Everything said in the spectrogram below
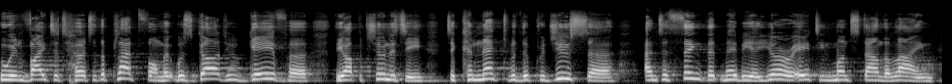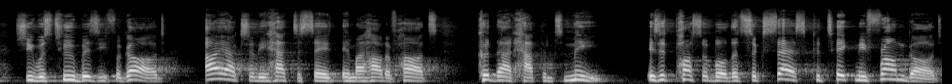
who invited her to the platform. It was God who gave her the opportunity to connect with the producer and to think that maybe a year or 18 months down the line, she was too busy for God. I actually had to say in my heart of hearts, could that happen to me? Is it possible that success could take me from God?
